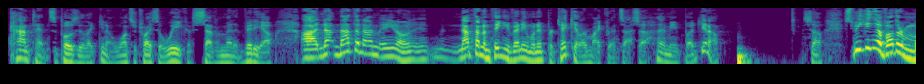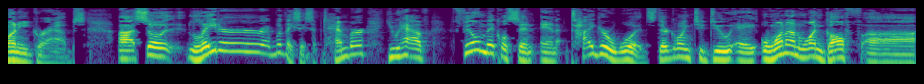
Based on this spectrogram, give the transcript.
content, supposedly like you know once or twice a week, a seven minute video. Uh, not not that I'm you know not that I'm thinking of anyone in particular, Mike Francesa. I mean, but you know. So, speaking of other money grabs, uh, so later, what did they say, September, you have Phil Mickelson and Tiger Woods. They're going to do a one-on-one golf uh,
